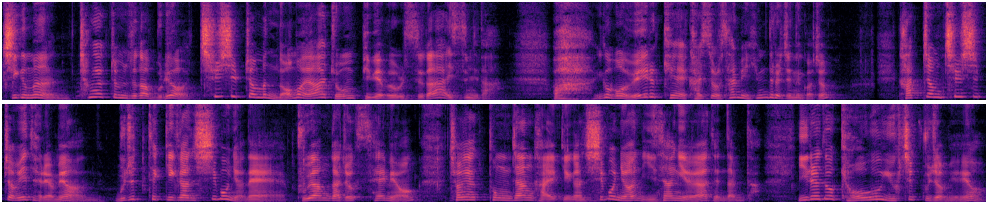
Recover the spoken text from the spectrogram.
지금은 청약 점수가 무려 70점은 넘어야 좀 비벼볼 수가 있습니다. 와 이거 뭐 왜 이렇게 갈수록 삶이 힘들어지는 거죠? 가점 70점이 되려면 무주택 기간 15년에 부양가족 3명, 청약통장 가입기간 15년 이상이어야 된답니다. 이래도 겨우 69점이에요.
